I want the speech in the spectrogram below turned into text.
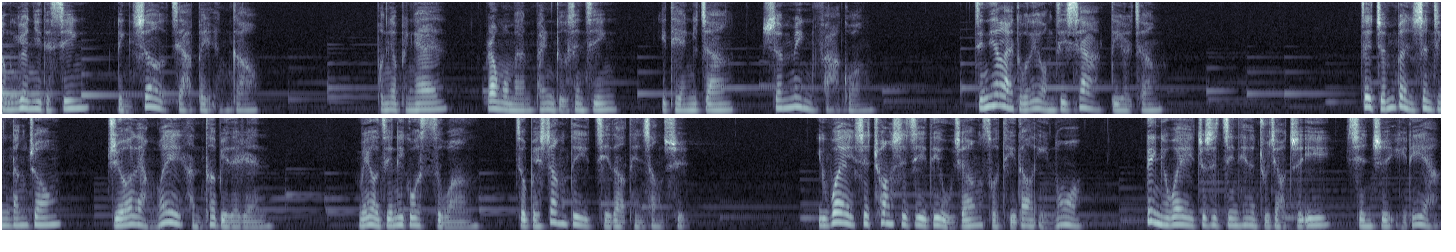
用愿意的心领受加倍恩膏。朋友平安，让我们陪你读圣经，一天一章，生命发光。今天来读列王记下第二章。在整本圣经当中，只有两位很特别的人，没有经历过死亡，就被上帝接到天上去。一位是创世纪第五章所提到的以诺，另一位就是今天的主角之一，先知以利亚。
